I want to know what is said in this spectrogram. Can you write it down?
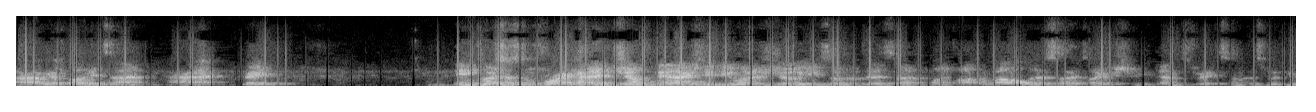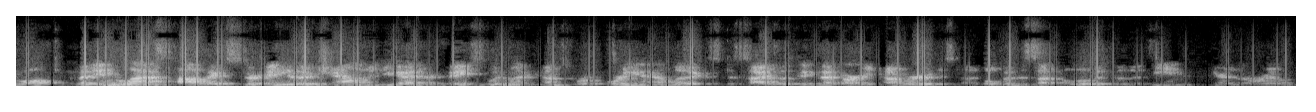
right, we got plenty of time. All right, great. Any questions before I kind of jump in? I actually do want to show you some of this. I don't want to talk about all this. I was like, should we demonstrate some of this with you all? But any last topics or any other challenges you guys are faced with when it comes to reporting and analytics besides the things I've already covered? Just to open this up a little bit for the team here in the room.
